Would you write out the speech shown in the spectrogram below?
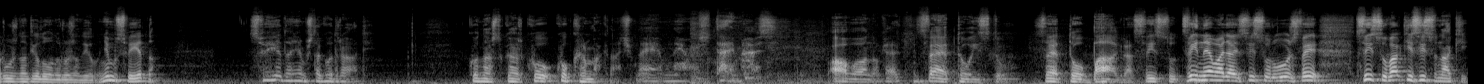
ružno djelo, u ono ružno djelo. Njemu sve jedno. Sve jedno njemu šta god radi. Kod nas to kaže, ko, ko krmak, naći? ne, ne, šta ima? Ovo ono, kaže, sve je to isto. Sve je to bagra, svi su, svi ne valjaju, svi su ruž, svi, svi su vaki, svi su naki.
